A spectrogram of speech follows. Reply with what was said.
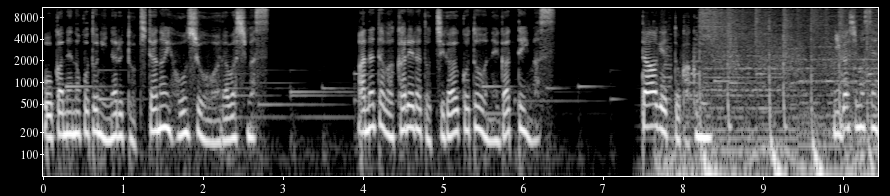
お金のことになると汚い本性を表します。あなたは彼らと違うことを願っています。ターゲット確認。逃がしません。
